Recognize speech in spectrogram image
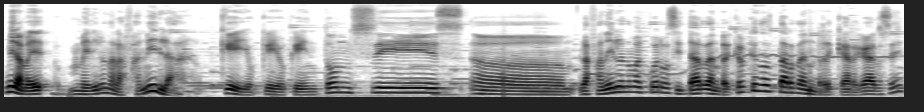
Mira, me, dieron a la fanila. Ok, ok, ok. Entonces... Ah, la fanila no me acuerdo si tarda en... Creo que no tarda en recargarse.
